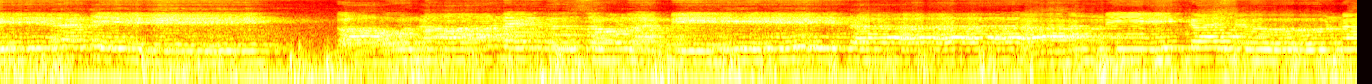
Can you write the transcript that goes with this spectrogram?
ਰਚਨਾ ਤੈਸੀ ਨਾਨਕ ਸੁਣ ਮੀਤਾ ਰਾਨੀ ਕਛੂ ਨ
